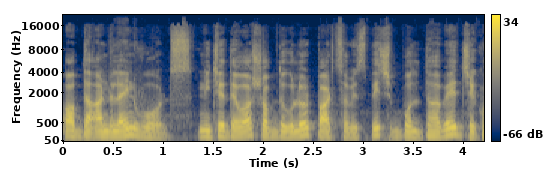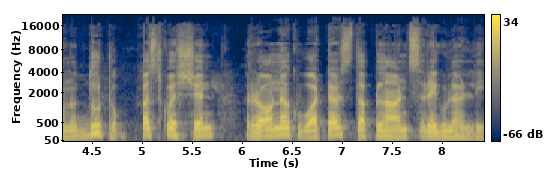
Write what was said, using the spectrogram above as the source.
of the underline words নিচে দেওয়া শব্দগুলোর পার্টস অফ স্পিচ বলতে হবে যে কোনো দুটো। First question Ronak waters the plants regularly,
